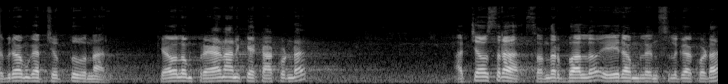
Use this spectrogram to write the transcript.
అభిరామ్ గారు చెప్తూ ఉన్నారు. కేవలం ప్రయాణానికే కాకుండా అత్యవసర సందర్భాల్లో ఎయిర్ అంబులెన్స్లుగా కూడా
